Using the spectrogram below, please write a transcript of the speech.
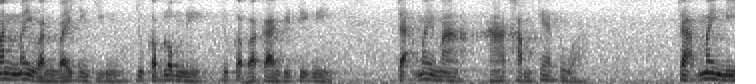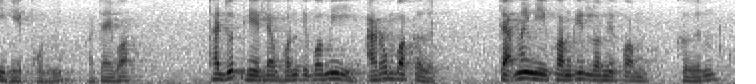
มั่นไม่หวั่นไหวจริง ๆ อยู่กับลมนี้อยู่กับอาการปิตินี้จะไม่มาหาคำแก้ตัว จะไม่มีเหตุผลเข้าใจว่าถ้ายุดเหตุแล้วผลที่บ่มี อารมณ์บ่เกิด จะไม่มีความดิ้นรนในความเขินข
